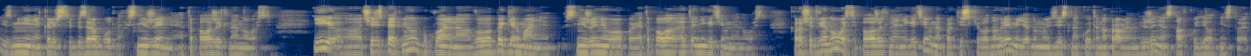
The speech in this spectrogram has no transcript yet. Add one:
изменение количества безработных, снижение, это положительная новость. И э, через 5 минут буквально ВВП Германии, снижение ВВП, это, это негативная новость. Короче, две новости, положительная и негативная, практически в одно время. Я думаю, здесь на какое-то направленное движение ставку делать не стоит.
